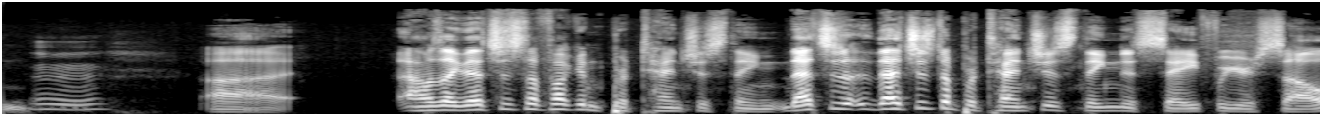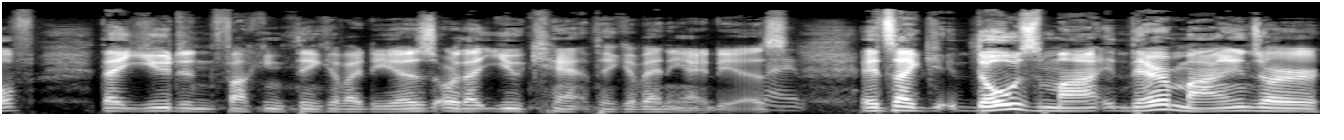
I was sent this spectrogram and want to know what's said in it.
Mm. uh I was like, that's just a fucking pretentious thing. That's just, that's just a pretentious thing to say for yourself that you didn't fucking think of ideas or that you can't think of any ideas. Right. It's like those mind, their minds are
